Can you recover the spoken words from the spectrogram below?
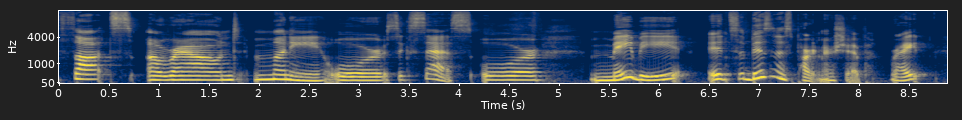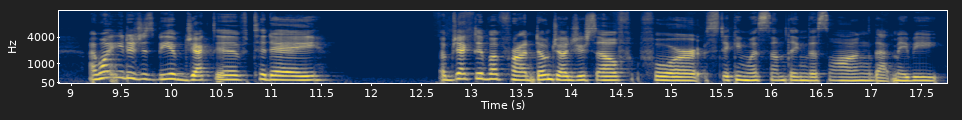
thoughts around money or success, or maybe it's a business partnership, right? I want you to just be objective today objective up front. Don't judge yourself for sticking with something this long that maybe,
